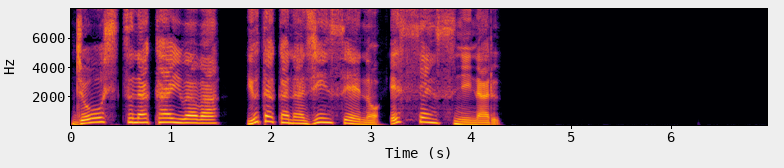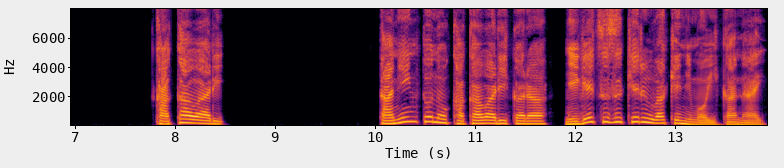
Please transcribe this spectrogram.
上質な会話は豊かな人生のエッセンスになる。関わり。他人との関わりから逃げ続けるわけにもいかない。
